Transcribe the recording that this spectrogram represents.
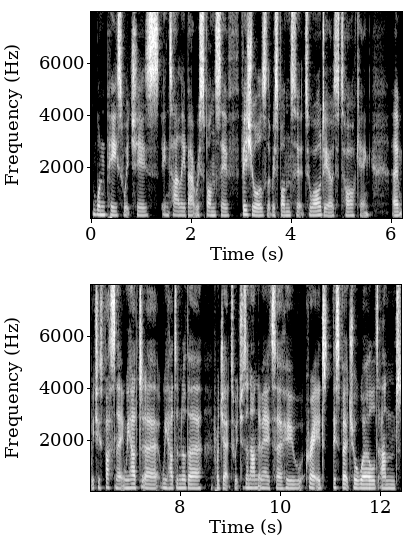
one piece which is entirely about responsive visuals that respond to, to audio, to talking. Um, which is fascinating. We had uh, we had another project, which is an animator who created this virtual world and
